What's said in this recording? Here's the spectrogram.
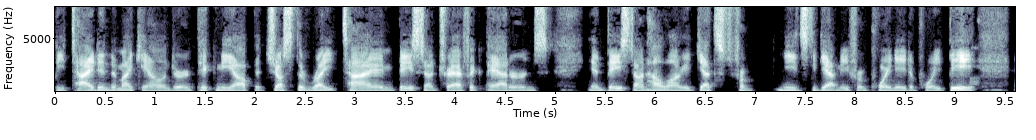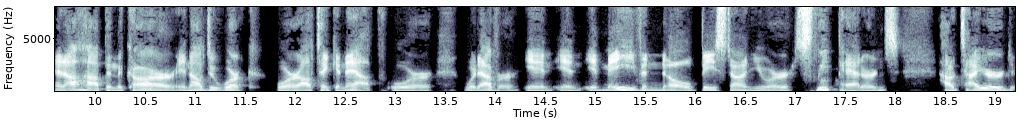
be tied into my calendar and pick me up at just the right time based on traffic patterns and based on how long it gets from needs to get me from point A to point B. And I'll hop in the car and I'll do work or I'll take a nap or whatever. And, and it may even know based on your sleep patterns how tired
